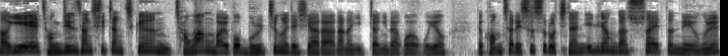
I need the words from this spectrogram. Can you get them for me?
어, 이에 정진상 실장 측은 정황 말고 물증을 제시하라라는 입장이라고 하고요. 검찰이 스스로 지난 1년간 수사했던 내용을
